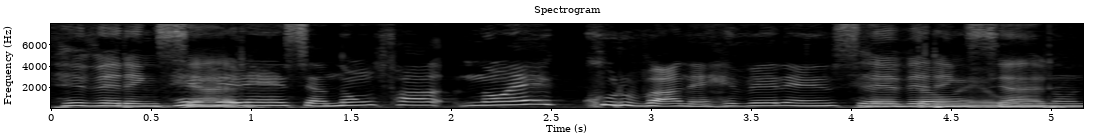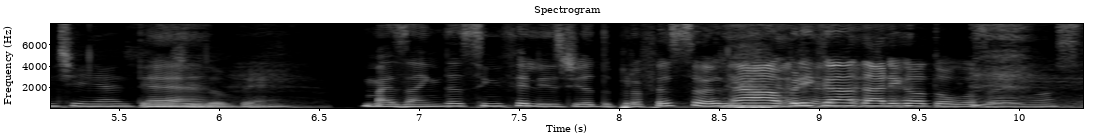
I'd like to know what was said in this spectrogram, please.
Reverenciar. Reverência. Não, fa não é curvar, né? Reverência. Reverenciar. Então eu não tinha entendido é. bem. Mas ainda assim, feliz dia do professor. Ah, obrigada, arigatou gozaimasu.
